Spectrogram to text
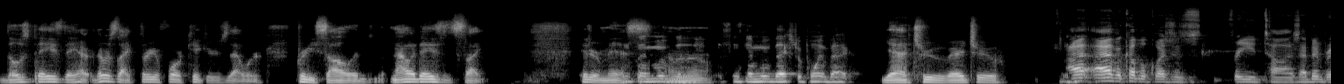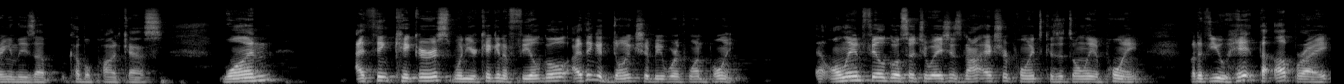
those days they had there was like three or four kickers that were pretty solid. Nowadays, it's like hit or miss. Since they moved the since they moved the extra point back. Yeah, true, very true. I, I have a couple questions for you, Taj. I've been bringing these up a couple podcasts. One, I think kickers, when you're kicking a field goal, I think a doink should be worth one point. Only in field goal situations, not extra points because it's only a point. But if you hit the upright,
